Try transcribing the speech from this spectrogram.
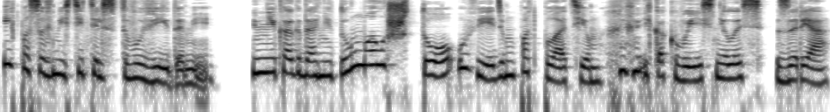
и по совместительству видами. Никогда не думал, что у ведьм под платьем. И, как выяснилось, зря.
